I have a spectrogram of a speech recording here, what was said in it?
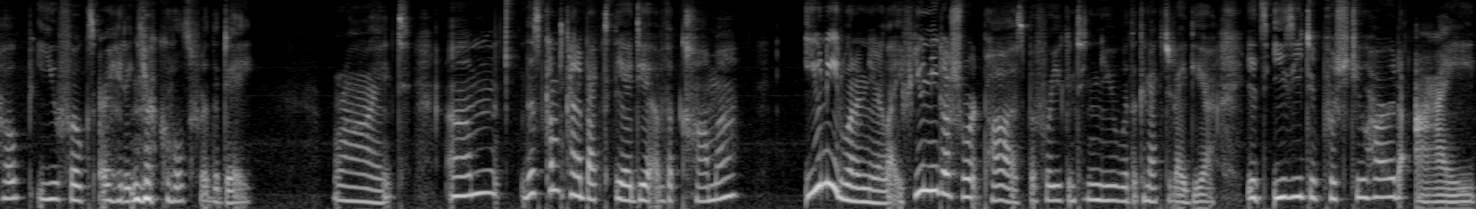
Hope you folks are hitting your goals for the day. Right. Um, this comes kind of back to the idea of the comma. You need one in your life. You need a short pause before you continue with a connected idea. It's easy to push too hard. I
